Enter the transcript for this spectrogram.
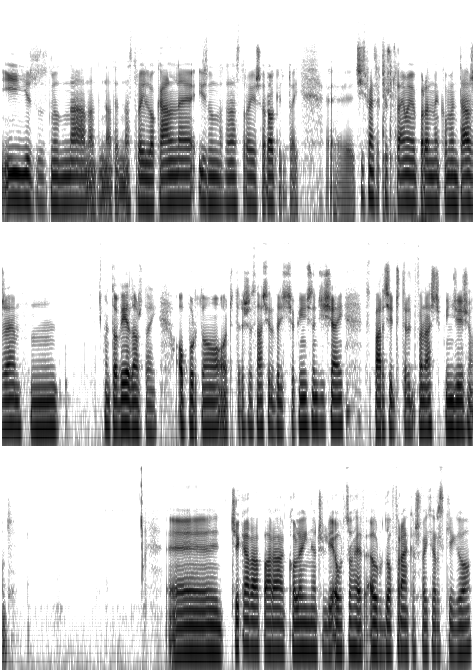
i ze względu na, na, na te nastroje lokalne i ze względu na te nastroje szerokie tutaj. E, Ci z Państwa, którzy czytają moje poranne komentarze, mm, to wiedzą, że tutaj opór to 4,16,25 na dzisiaj, wsparcie 4,12,50. Eee, Ciekawa para kolejna, czyli EUR-CHF, euro do franka szwajcarskiego.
